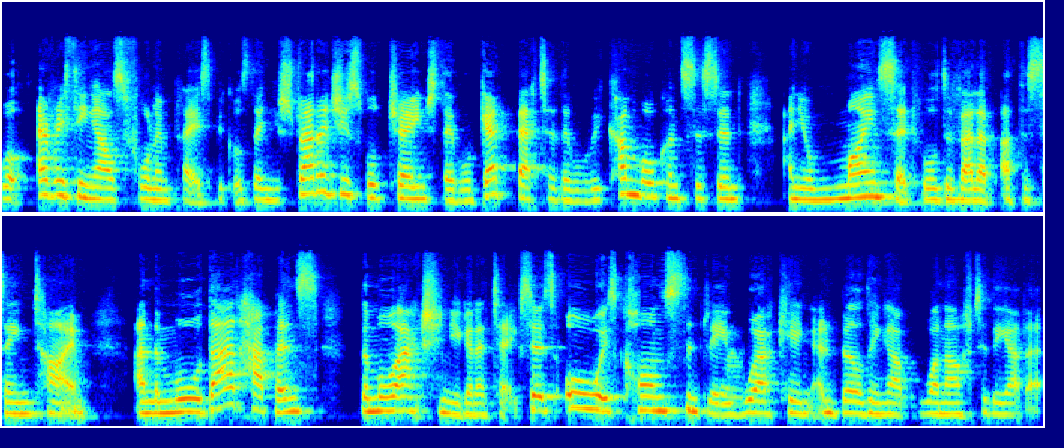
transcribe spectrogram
will everything else fall in place because then your strategies will change, they will get better, they will become more consistent, and your mindset will develop at the same time. And the more that happens, the more action you're going to take. So it's always constantly working and building up one after the other.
